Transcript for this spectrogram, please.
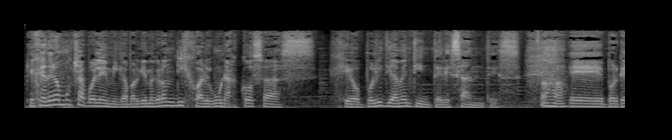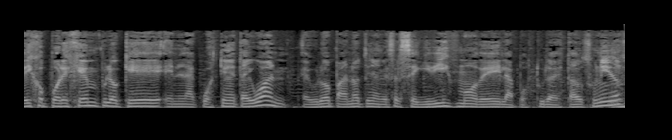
que generó mucha polémica porque Macron dijo algunas cosas geopolíticamente interesantes. Ajá. Eh, porque dijo, por ejemplo, que en la cuestión de Taiwán, Europa no tenía que ser seguidismo de la postura de Estados Unidos.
